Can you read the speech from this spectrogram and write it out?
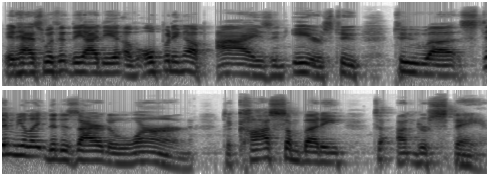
It has with it the idea of opening up eyes and ears to, to uh, stimulate the desire to learn, to cause somebody to understand.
